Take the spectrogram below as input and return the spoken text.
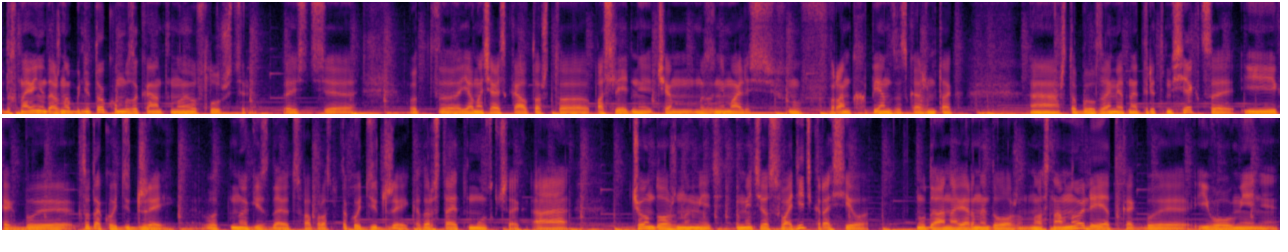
Вдохновение должно быть не только у музыканта, но и у слушателя. То есть э, вот э, я вначале сказал то, что последнее, чем мы занимались ну, в рамках Пензы, скажем так, э, что был заметно, это ритм-секция. И как бы, кто такой диджей? Вот многие задаются вопросом, кто такой диджей, который ставит музыку человек? А что он должен уметь? Уметь ее сводить красиво? Ну да, наверное, должен. Но основное ли это как бы его умение?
